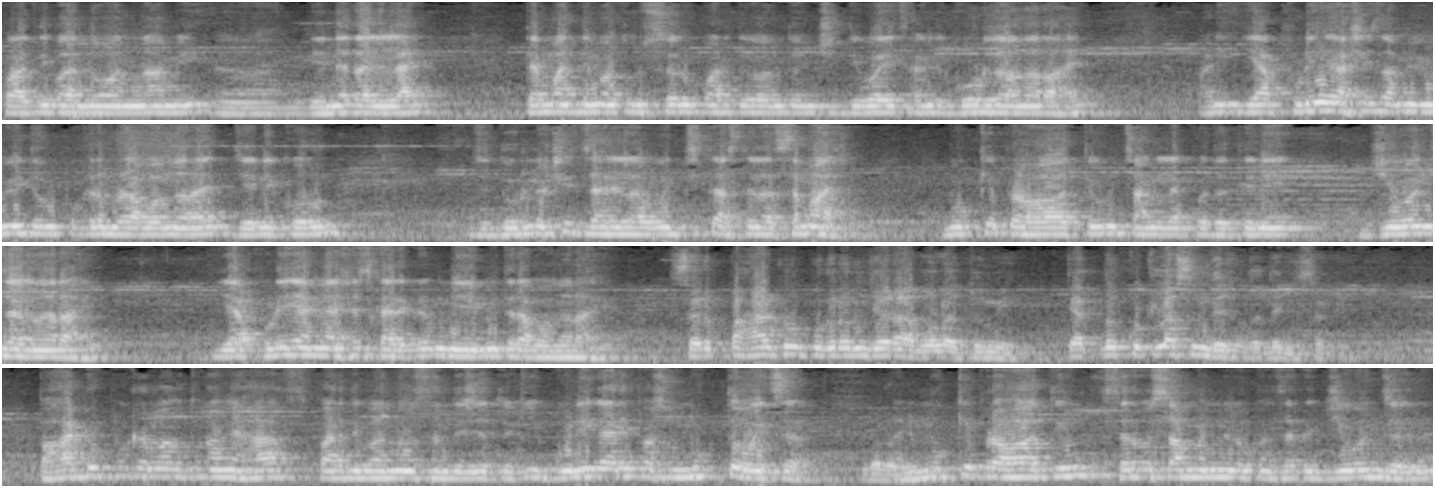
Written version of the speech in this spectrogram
पारधी बांधवांना आम्ही देण्यात आलेलं आहे. त्या माध्यमातून सर्व पारधी बांधवांची दिवाळी चांगली गोड जाणार आहे आणि यापुढे असेच आम्ही विविध उपक्रम राबवणार आहेत जेणेकरून जे दुर्लक्षित झालेला वंचित असलेला समाज मुख्य प्रभावात येऊन चांगल्या पद्धतीने जीवन जगणार आहे. यापुढे आम्ही असेच कार्यक्रम नियमित राबवणार आहे. सर पहाट उपक्रम जे राबवला तुम्ही त्यातनं कुठला संदेश होता त्यांच्यासाठी? पहाट उपक्रमातून आम्ही हाच बांधवांना संदेश देतो की गुन्हेगारीपासून मुक्त व्हायचं. आणि मुख्य प्रवाहात येऊन सर्वसामान्य लोकांसाठी जीवन जगणं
